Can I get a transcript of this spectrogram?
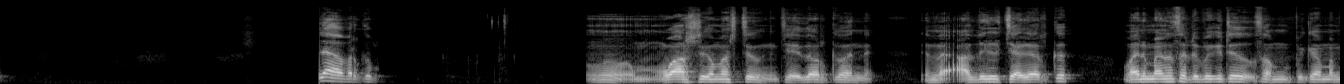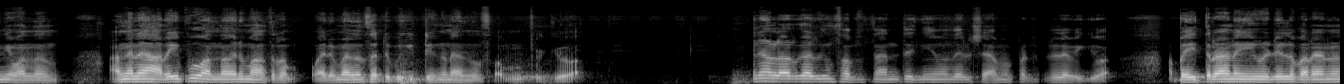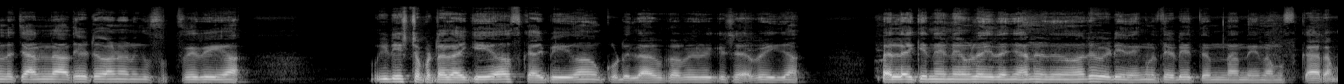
എല്ലാവർക്കും വാർഷിക മസ്റ്റം ചെയ്തവർക്ക് തന്നെ അതിൽ ചിലർക്ക് വരുമാന സർട്ടിഫിക്കറ്റ് സമർപ്പിക്കാൻ പറഞ്ഞ് വന്നത് അങ്ങനെ അറിയിപ്പ് വന്നവന് മാത്രം വരുമാന സർട്ടിഫിക്കറ്റ് ഇങ്ങനെ ഒന്ന് അങ്ങനെയുള്ളവർക്കായിരിക്കും സംസ്ഥാനത്ത് ഇനി മുതൽ ക്ഷേമപ്പെട്ട ലഭിക്കുക. അപ്പോൾ ഇത്രയാണ് ഈ വീഡിയോയിൽ പറയാനുള്ള ചാനൽ ആദ്യമായിട്ട് കാണുകയാണെങ്കിൽ സബ്സ്ക്രൈബ് ചെയ്യുക. വീഡിയോ ഇഷ്ടപ്പെട്ട ലൈക്ക് ചെയ്യുക സബ്സ്ക്രൈബ് ചെയ്യുക കൂടുതൽ ആൾക്കാരിലേക്ക് ഷെയർ ചെയ്യുക. ബെല്ലൈക്കൻ എനേബിൾ ചെയ്ത് ഞാൻ ഓരോ വീഡിയോ നിങ്ങൾ തേടിയെത്തും. നന്ദി നമസ്കാരം.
